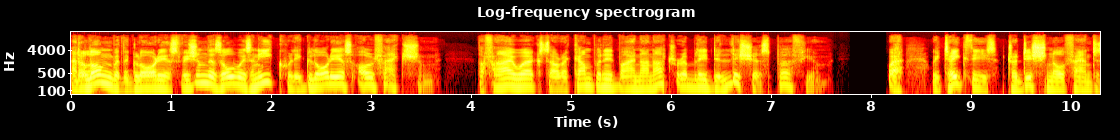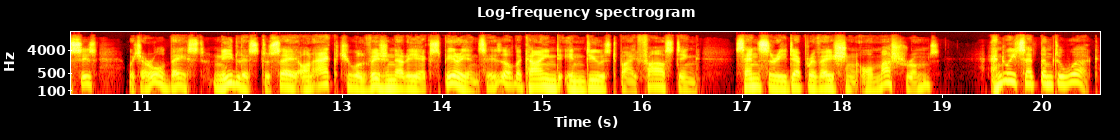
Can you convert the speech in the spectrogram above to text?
And along with the glorious vision, there's always an equally glorious olfaction. The fireworks are accompanied by an unutterably delicious perfume. Well, we take these traditional fantasies, which are all based, needless to say, on actual visionary experiences of the kind induced by fasting, sensory deprivation, or mushrooms, and we set them to work.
